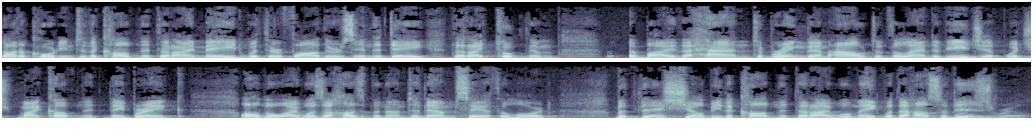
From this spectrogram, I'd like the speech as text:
not according to the covenant that I made with their fathers in the day that I took them by the hand to bring them out of the land of Egypt, which my covenant they break. Although I was a husband unto them, saith the Lord, but this shall be the covenant that I will make with the house of Israel.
